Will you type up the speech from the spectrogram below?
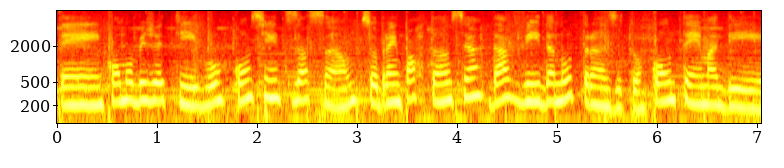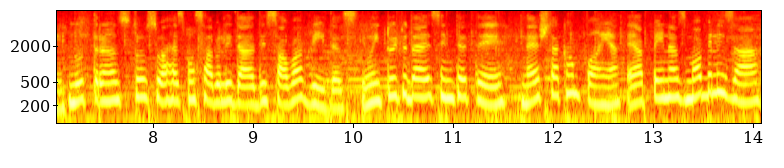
tem como objetivo conscientização sobre a importância da vida no trânsito, com o tema de No Trânsito, sua responsabilidade salva vidas. E o intuito da SMTT nesta campanha é apenas mobilizar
